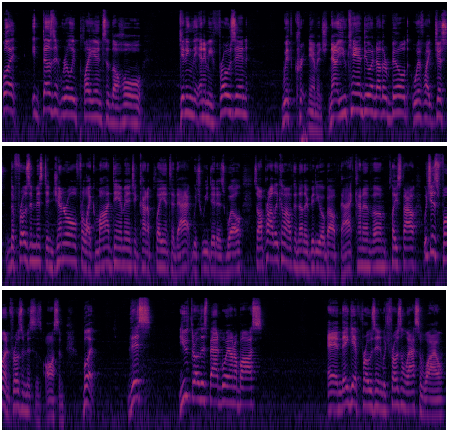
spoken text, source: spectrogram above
but it doesn't really play into the whole getting the enemy frozen with crit damage. Now you can do another build with like just the frozen mist in general for like mod damage and kind of play into that, which we did as well. So I'll probably come out with another video about that kind of um, play style, which is fun. Frozen mist is awesome. But this, you throw this bad boy on a boss and they get frozen, which frozen lasts a while.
